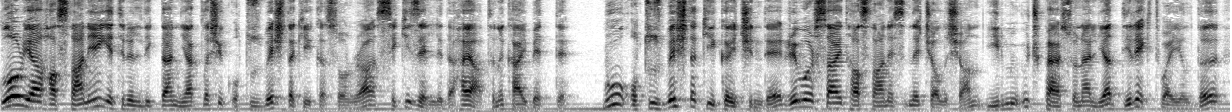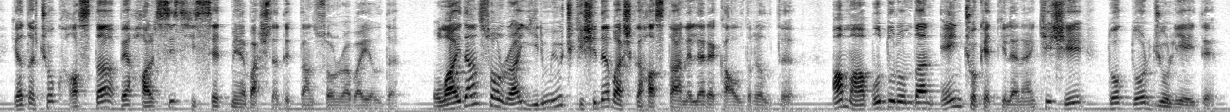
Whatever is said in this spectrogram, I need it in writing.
Gloria hastaneye getirildikten yaklaşık 35 dakika sonra 8.50'de hayatını kaybetti. Bu 35 dakika içinde Riverside Hastanesi'nde çalışan 23 personel ya direkt bayıldı ya da çok hasta ve halsiz hissetmeye başladıktan sonra bayıldı. Olaydan sonra 23 kişi de başka hastanelere kaldırıldı. Ama bu durumdan en çok etkilenen kişi Doktor Julia'ydı.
